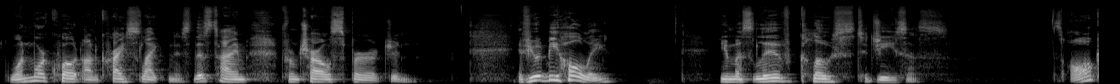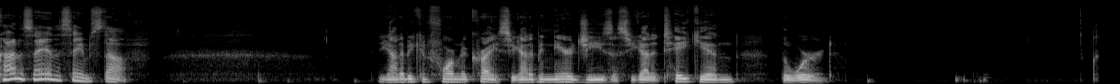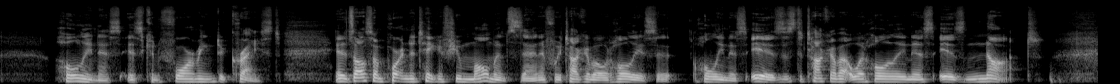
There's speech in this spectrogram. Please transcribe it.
One more quote on Christ likeness, this time from Charles Spurgeon. If you would be holy, you must live close to Jesus. It's all kind of saying the same stuff. You got to be conformed to Christ. You got to be near Jesus. You got to take in the Word. Holiness is conforming to Christ. And it's also important to take a few moments then, if we talk about what holiness, holiness is, is to talk about what holiness is not.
